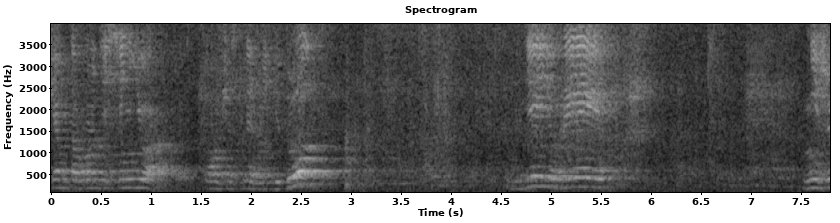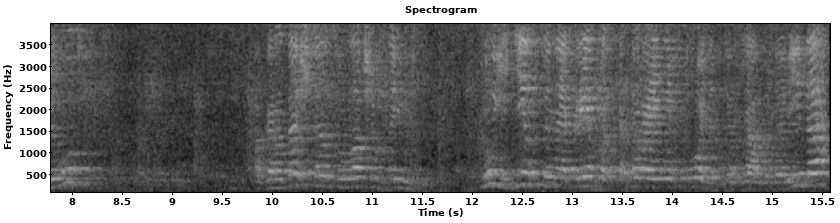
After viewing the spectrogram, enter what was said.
чем-то вроде сеньора, в том числе Мегидо, где евреи не живут, а города считаются младшим союзом. Ну, единственная крепость, которая не входит в державу Давида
